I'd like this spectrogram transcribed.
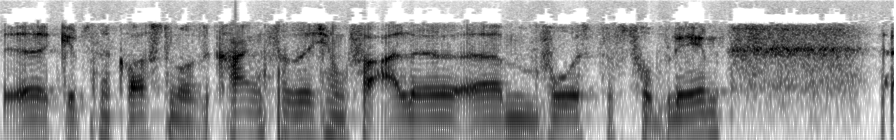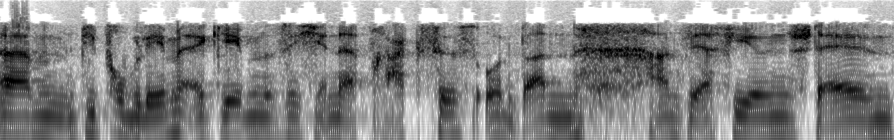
äh, gibt es eine kostenlose Krankenversicherung für alle, ähm, wo ist das Problem? Ähm, die Probleme ergeben sich in der Praxis und an, an sehr vielen Stellen.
